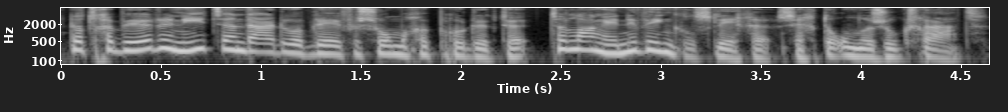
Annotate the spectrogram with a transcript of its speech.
Dat gebeurde niet en daardoor bleven sommige producten te lang in de winkels liggen, zegt de Onderzoeksraad.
